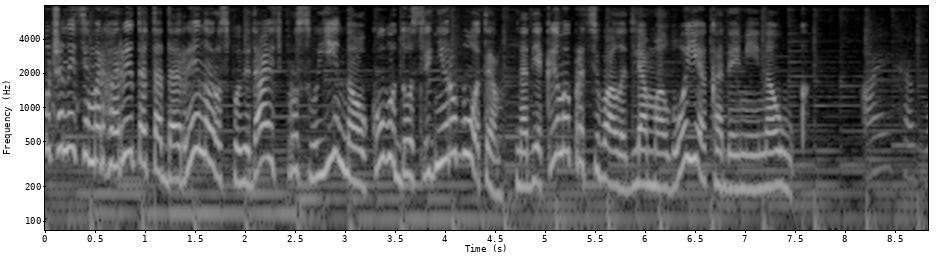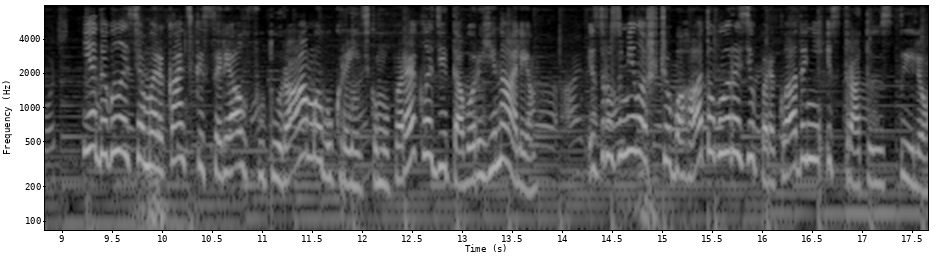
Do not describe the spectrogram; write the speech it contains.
Учениці Маргарита та Дарина розповідають про свої науково-дослідні роботи, над якими працювали для малої академії наук. Я дивилася американський серіал Футурама в українському перекладі та в оригіналі. І зрозуміла, що багато виразів перекладені із стратою стилю.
